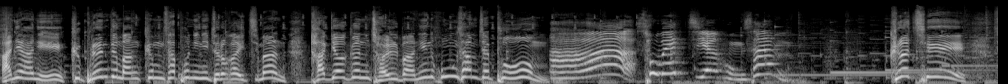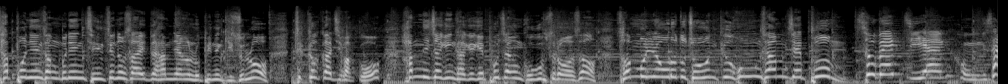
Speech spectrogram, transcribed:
아니 아니 그 브랜드만큼 사포닌이 들어가 있지만 가격은 절반인 홍삼 제품. 아, 소백지향 홍삼. 그렇지 사포닌 성분인 진세노사이드 함량을 높이는 기술로 특허까지 받고 합리적인 가격에 포장은 고급스러워서 선물용으로도 좋은 그 홍삼 제품 소백지향 홍삼.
